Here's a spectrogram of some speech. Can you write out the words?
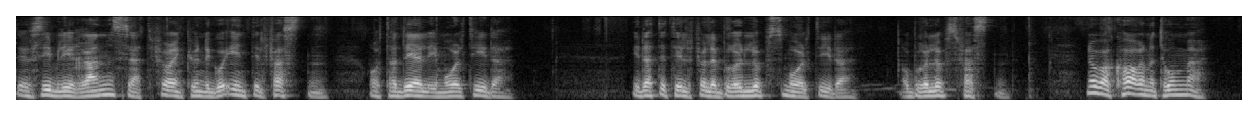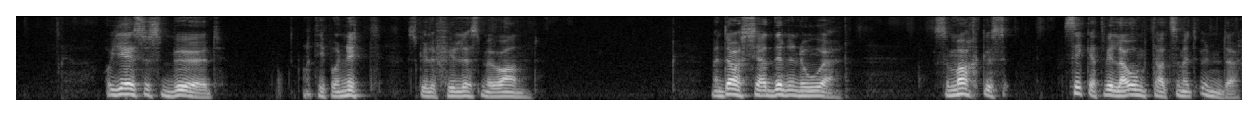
Det vil si bli renset før en kunne gå inn til festen og ta del i måltidet. I dette tilfellet bryllupsmåltidet og bryllupsfesten. Nå var karene tomme, og Jesus bød at de på nytt skulle fylles med vann. Men da skjedde det noe som Markus sikkert ville ha omtalt som et under.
